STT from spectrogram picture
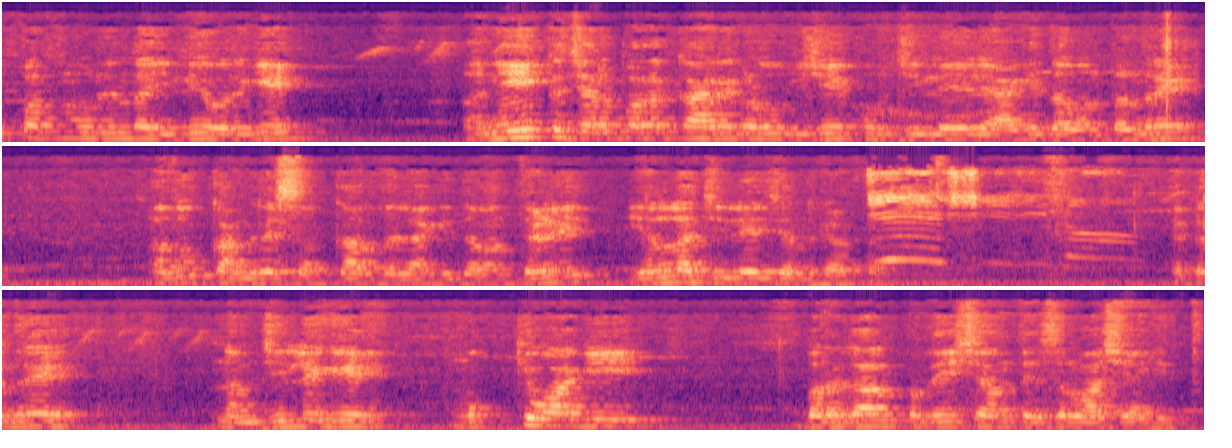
ಇಪ್ಪತ್ತ್ ಮೂರರಿಂದ ಇಲ್ಲಿವರೆಗೆ ಅನೇಕ ಜನಪರ ಕಾರ್ಯಗಳು ವಿಜಯಪುರ ಜಿಲ್ಲೆಯಲ್ಲಿ ಆಗಿದ್ದಾವಂತಂದ್ರೆ ಅದು ಕಾಂಗ್ರೆಸ್ ಸರ್ಕಾರದಲ್ಲಿ ಅಂತೇಳಿ ಎಲ್ಲ ಜಿಲ್ಲೆಯ ಜನರು ಹೇಳ್ತಾರೆ. ಯಾಕಂದ್ರೆ ನಮ್ಮ ಜಿಲ್ಲೆಗೆ ಮುಖ್ಯವಾಗಿ ಬರಗಾಲ ಪ್ರದೇಶ ಅಂತ ಹೆಸರುವಾಸಿಯಾಗಿತ್ತು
